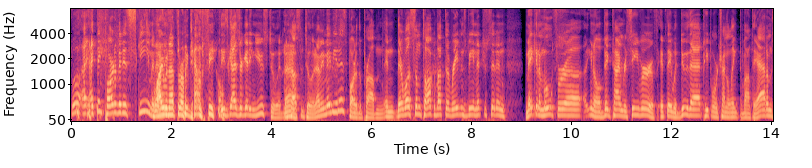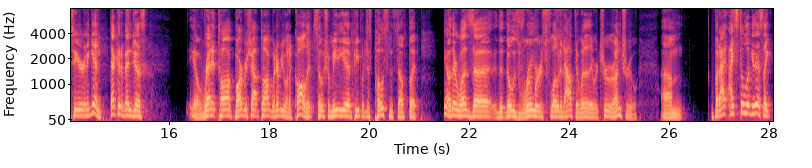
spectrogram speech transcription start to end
Well, I, I think part of it is scheme. And Why are we these- not throwing downfield? These guys are getting used to it, and Yeah. accustomed to it. I mean, maybe it is part of the problem. And there was some talk about the Ravens being interested in making a move for a you know a big time receiver. If if they would do that, people were trying to link Davante Adams here. And again, that could have been just you know Reddit talk, barbershop talk, whatever you want to call it, social media, people just posting stuff. But you know there was uh, th- those rumors floated out there, whether they were true or untrue. Um, but I, I still look at this like.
